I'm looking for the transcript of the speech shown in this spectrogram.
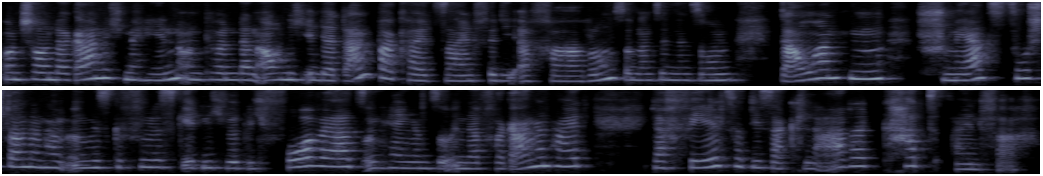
und schauen da gar nicht mehr hin und können dann auch nicht in der Dankbarkeit sein für die Erfahrung, sondern sind in so einem dauernden Schmerzzustand und haben irgendwie das Gefühl, es geht nicht wirklich vorwärts und hängen so in der Vergangenheit. Da fehlt so dieser klare Cut einfach.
